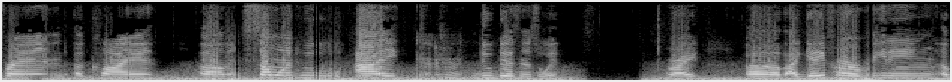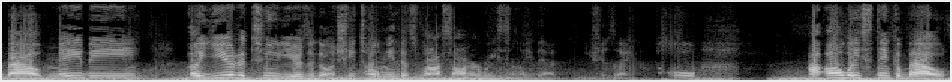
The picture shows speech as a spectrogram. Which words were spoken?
friend, a client, um, and someone who I do business with, right? Uh, I gave her a reading about maybe a year to two years ago, and she told me this when I saw her recently. That she's like, "Oh, I always think about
